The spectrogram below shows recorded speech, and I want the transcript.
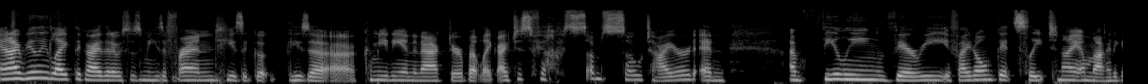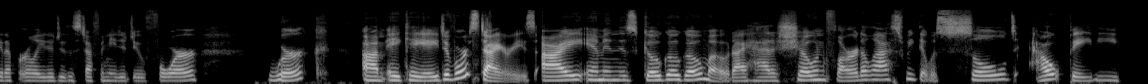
and I really like the guy that I was supposed to meet. He's a friend. He's a good. He's a, a comedian and actor. But like, I just feel I'm so tired, and I'm feeling very. If I don't get sleep tonight, I'm not going to get up early to do the stuff I need to do for work. Um, aka Divorce Diaries. I am in this go go go mode. I had a show in Florida last week that was sold out, baby,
